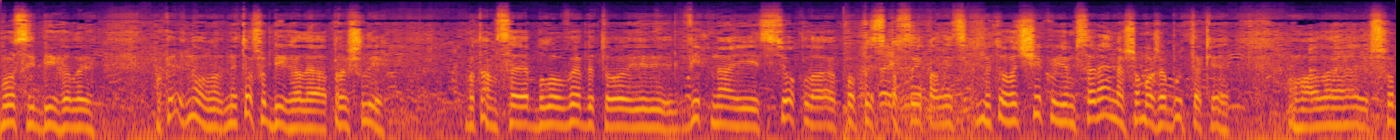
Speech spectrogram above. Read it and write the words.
боси бігали. Ну, не то, що бігали, а пройшли. Бо там все було вибито, і вікна, і стекла посипались. Ми то очікуємо все время, що може бути таке. Але щоб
